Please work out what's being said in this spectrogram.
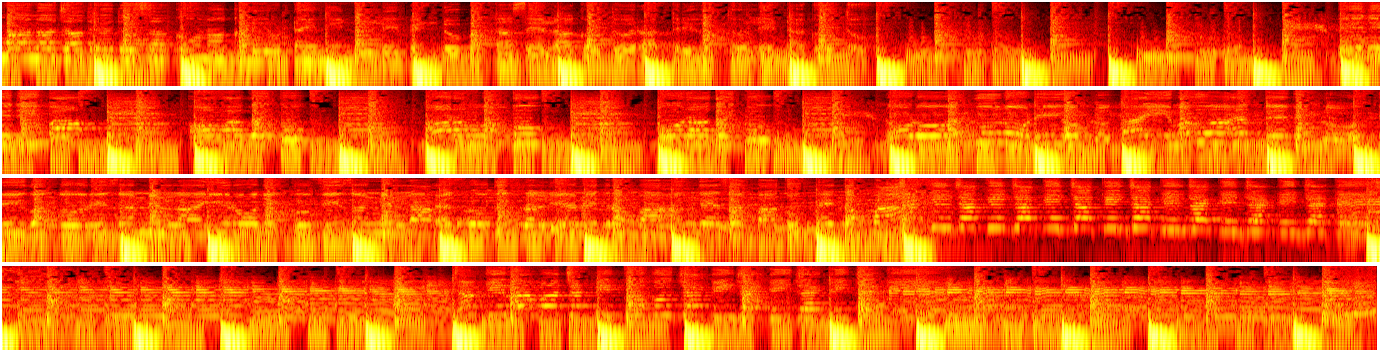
ಮಾನ ಜಾತ್ರೆ ದಸ ಕೋಣ ಕಳೆಯೋ ಟೈಮಿನಲ್ಲಿ ಬೆಂಡು ಭತ್ತ ಸೇಲಾಗೋಯ್ತು ರಾತ್ರಿ ಹೊತ್ತು ಲೇಟ್ ಆಗೋಯ್ತು ಬೀದಿ ದೀಪ ಆಫ್ ಆಗೋಯ್ತು ಮಾರಮ್ಮಕ್ಕೂ ಬೋರ್ ಆಗೋಯ್ತು ನೋಡುವಕ್ಕೂ ನೋಡಿ ಒಬ್ಳು ತಾಯಿ ಮಗುವ ಹೆತ್ತೆ ಬಿಟ್ಲು ಹುಟ್ಟಿಗೊಂದು ರೀಸನ್ ಇಲ್ಲ ಇರೋದಿಕ್ಕೂ ಸೀಸನ್ ಇಲ್ಲ ಹೆಸರು ದಿಕ್ಕಲ್ಲಿ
